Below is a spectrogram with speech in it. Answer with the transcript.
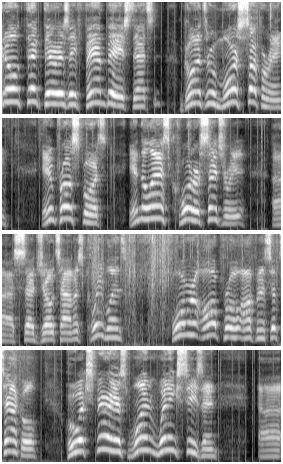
don't think there is a fan base that's gone through more suffering in pro sports in the last quarter century, uh, said Joe Thomas, Cleveland's former All Pro offensive tackle, who experienced one winning season uh,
